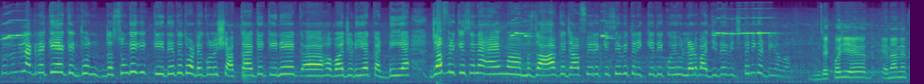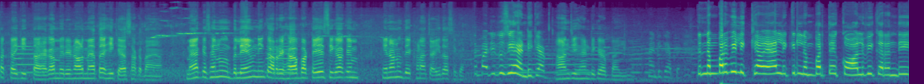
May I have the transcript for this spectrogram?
ਤੁਹਾਨੂੰ ਨਹੀਂ ਲੱਗ ਰਿਹਾ ਕਿ ਇਹ ਕਿ ਤੁਹਾਨੂੰ ਦੱਸੋਗੇ ਕਿ ਕਿਹਦੇ ਤੇ ਤੁਹਾਡੇ ਕੋਲ ਸ਼ੱਕ ਹੈ ਕਿ ਕਿਹਨੇ ਅ, ਹਵਾ ਜਿਹੜੀ ਹੈ ਕੱਢੀ ਹੈ? ਜਾਂ ਫਿਰ ਕਿਸੇ ਨੇ ਐ ਮਜ਼ਾਕ ਜਾਂ ਫਿਰ ਕਿਸੇ ਵੀ ਤਰੀਕੇ ਦੀ ਕੋਈ ਹੁੱਲੜਬਾਜੀ ਦੇ ਵਿੱਚ ਤਾਂ ਨਹੀਂ ਕੱਢੀ ਹਵਾ? ਦੇਖੋ ਜੀ ਇਹ ਇਹਨਾਂ ਨੇ ਧੱਕਾ ਹੀ ਕੀਤਾ ਹੈਗਾ। ਮੇਰੇ ਨਾਲ ਮੈਂ ਤਾਂ ਇਹੀ ਕਹਿ ਸਕਦਾ ਆ ਮੈਂ ਕਿਸੇ ਨੂੰ ਬਲੇਮ ਨਹੀਂ ਕਰ ਰਿਹਾ ਬਟ ਇਹ ਸੀਗਾ ਕਿ ਇਹਨਾਂ ਨੂੰ ਦੇਖਣਾ ਚਾਹੀਦਾ ਸੀਗਾ। ਤੇ ਭਾਜੀ ਤੁਸੀਂ ਹੈਂਡੀਕੈਪ ਹਾਂਜੀ ਹੈਂਡੀਕੈਪਡ ਆ ਜੀ। ਮੈਂ ਹੈਂਡੀਕੈਪ ਹੈ। ਤੇ ਨੰਬਰ ਵੀ ਲਿਖਿਆ ਹੋਇਆ ਹੈ ਲੇਕਿਨ ਨੰਬਰ ਤੇ ਕਾਲ ਵੀ ਕਰਨ ਦੀ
